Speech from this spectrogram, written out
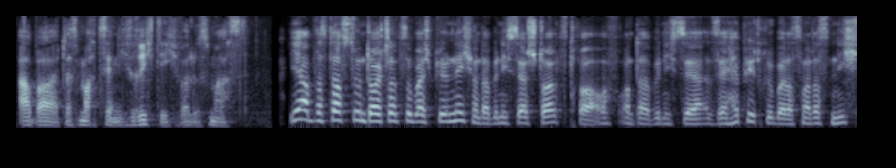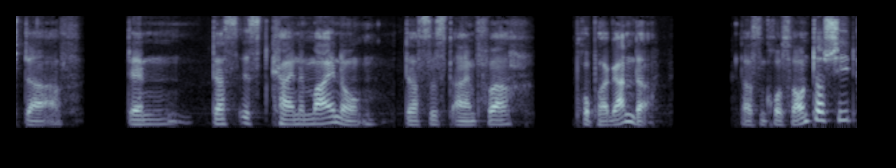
aber das macht es ja nicht richtig, weil du es machst. Ja, aber das darfst du in Deutschland zum Beispiel nicht und da bin ich sehr stolz drauf und da bin ich sehr, sehr happy drüber, dass man das nicht darf. Denn das ist keine Meinung. Das ist einfach Propaganda. Das ist ein großer Unterschied.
